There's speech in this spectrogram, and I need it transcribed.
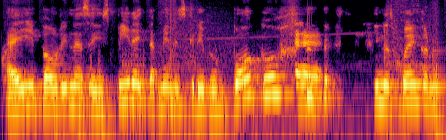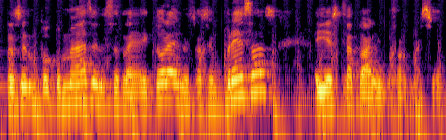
ahí Paulina se inspira y también escribe un poco. Eh. y nos pueden conocer un poco más de nuestra trayectoria, de nuestras empresas. Ahí está toda la información.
